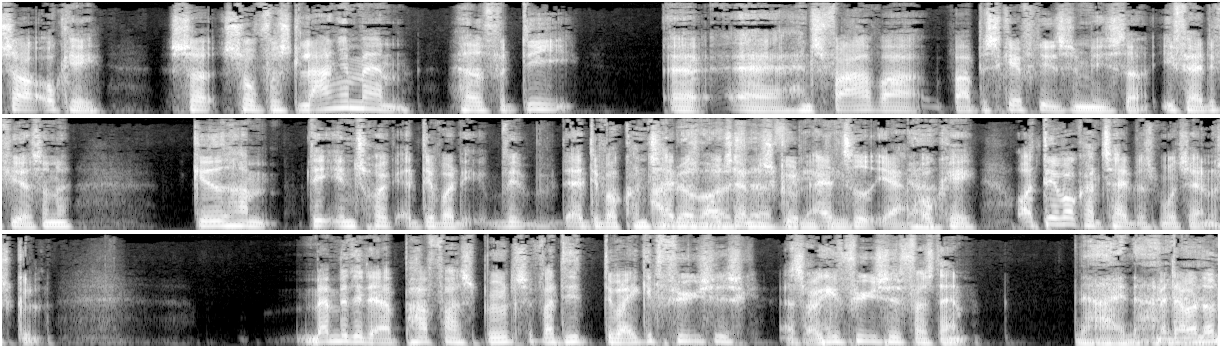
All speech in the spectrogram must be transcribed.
Så, okay. Så Sofus Langemann havde, fordi øh, at hans far var, var beskæftigelsesminister i fattig 80'erne, givet ham det indtryk, at det var, at det var kontanthjælpsmodtagernes skyld altid. Ja, ja. okay. Og det var kontanthjælpsmodtagernes skyld. Hvad med det der parfars spøgelse? Var det, det var ikke et fysisk, altså ikke et fysisk forstand. Nej, nej, Men der var noget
